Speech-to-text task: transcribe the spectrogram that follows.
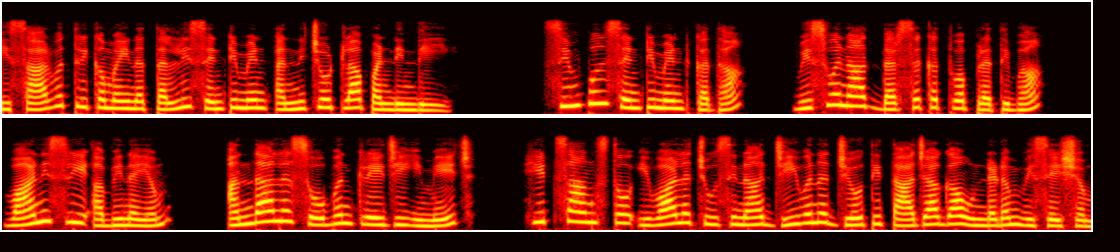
ఈ సార్వత్రికమైన తల్లి సెంటిమెంట్ అన్నిచోట్లా పండింది. సింపుల్ సెంటిమెంట్ కథ విశ్వనాథ్ దర్శకత్వ ప్రతిభ వాణిశ్రీ అభినయం అందాల శోభన్ క్రేజీ ఇమేజ్ హిట్ సాంగ్స్తో ఇవాళ చూసినా జీవన జ్యోతి తాజాగా ఉండడం విశేషం.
